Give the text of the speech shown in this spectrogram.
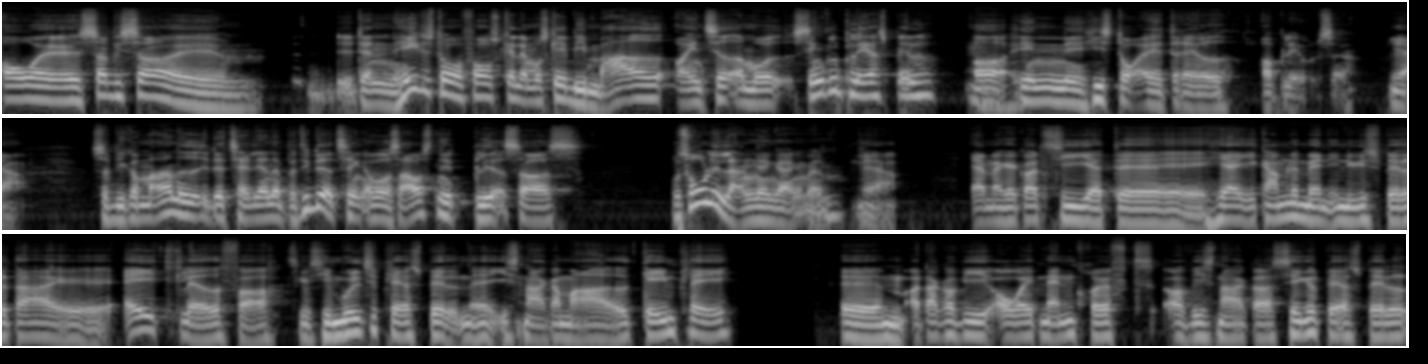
og øh, så er vi så, øh, den helt store forskel er måske, at vi er meget orienteret mod singleplayer-spil mm. og en øh, historiedrevet oplevelse. Ja. Så vi går meget ned i detaljerne på de der ting, og vores afsnit bliver så også utrolig lange en gang imellem. Ja. Ja, man kan godt sige, at øh, her i Gamle Mænd i Nye Spil, der øh, er I glade for, skal vi sige, multiplayer-spillene. I snakker meget gameplay, øhm, og der går vi over i den anden krøft, og vi snakker singleplayer-spil,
